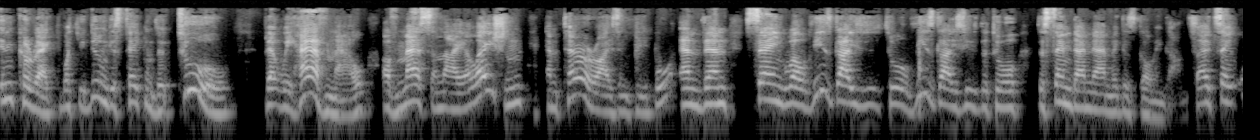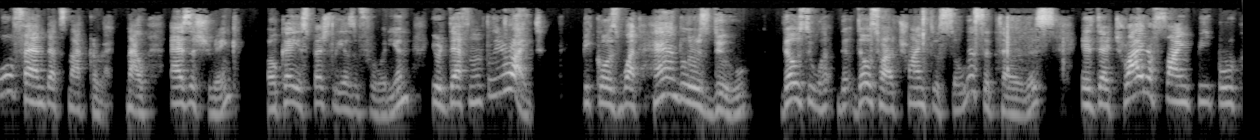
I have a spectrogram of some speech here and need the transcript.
incorrect. What you're doing is taking the tool that we have now of mass annihilation and terrorizing people, and then saying, well, these guys use the tool, these guys use the tool, the same dynamic is going on. So I'd say offhand, that's not correct. Now, as a shrink, okay, especially as a Freudian, you're definitely right. Because what handlers do those who those who are trying to solicit terrorists is they try to find people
